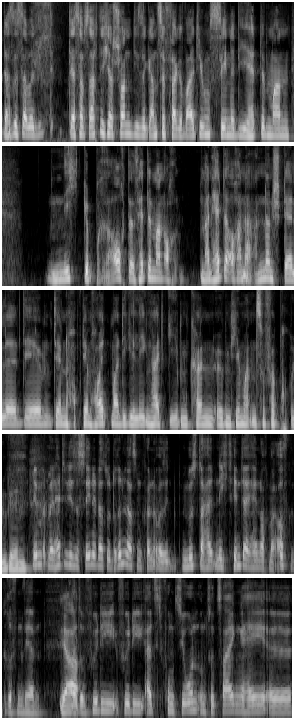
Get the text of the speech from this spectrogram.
das ist aber, deshalb sagte ich ja schon, diese ganze Vergewaltigungsszene, die hätte man nicht gebraucht. Das hätte man auch man hätte auch an einer anderen Stelle dem, dem, dem Heut mal die Gelegenheit geben können, irgendjemanden zu verprügeln. Nee, man, man, hätte diese Szene da so drin lassen können, aber sie müsste halt nicht hinterher nochmal aufgegriffen werden. Ja. Also für die, für die, als Funktion, um zu zeigen, hey, äh,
